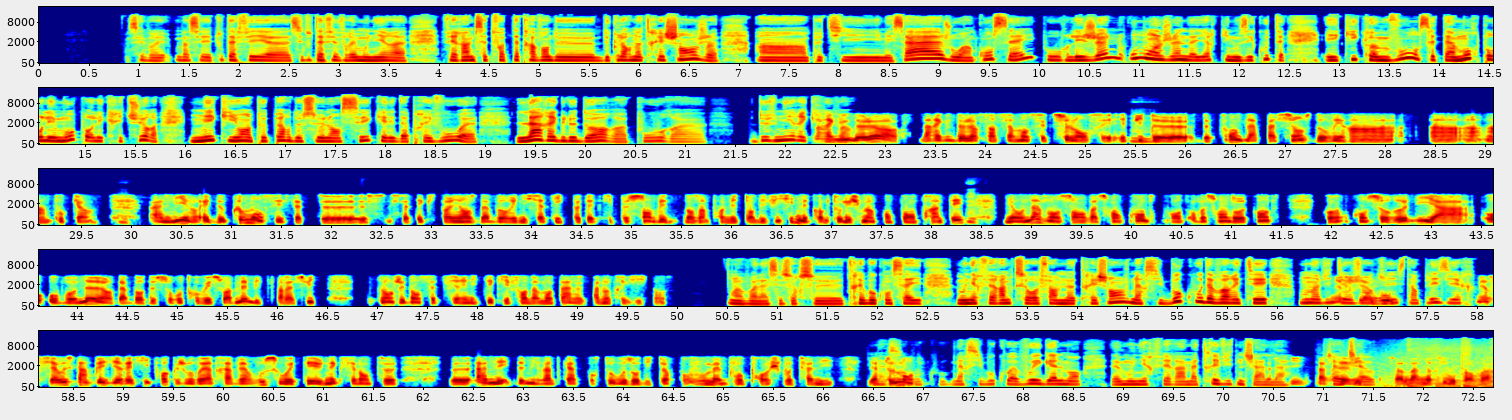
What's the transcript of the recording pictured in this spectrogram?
C'est vrai, bah, c'est tout à fait, euh, c'est tout à fait vrai, Mounir euh, Ferram. Cette fois, peut-être avant de, de clore notre échange, un petit message ou un conseil pour les jeunes ou moins jeunes d'ailleurs qui nous écoutent et qui, comme vous, ont cet amour pour les mots, pour l'écriture, mais qui ont un peu peur de se lancer. Quelle est, d'après vous, euh, la règle d'or pour euh, devenir La écrivain? règle de l'or, la règle de l'or, sincèrement, c'est de se lancer et puis Mm. de, de prendre la patience d'ouvrir un, un, un bouquin, un livre et de commencer cette, euh, cette expérience d'abord initiatique, peut-être qui peut sembler dans un premier temps difficile, mais comme tous les chemins qu'on peut emprunter, Mm. mais en avançant, on va se rendre compte, on va se rendre compte qu'on se redit à, au, au bonheur d'abord de se retrouver soi-même et puis par la suite de plonger dans cette sérénité qui est fondamentale à notre existence. Ah, Voilà, c'est sur ce très beau conseil, Mounir Ferram, que se referme notre échange. Merci beaucoup d'avoir été mon invité aujourd'hui. C'était un plaisir. Merci à vous, c'est un plaisir réciproque. Je voudrais à travers vous souhaiter une excellente euh, année 2024 pour tous vos auditeurs, pour vous-même, vos proches, votre famille et à Merci tout le monde. beaucoup. Merci beaucoup à vous également, euh, Mounir Ferram. À très vite, Inch'Allah. Merci. À Ciao, très vite. ciao. Inch'Allah. Merci beaucoup. Au revoir.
